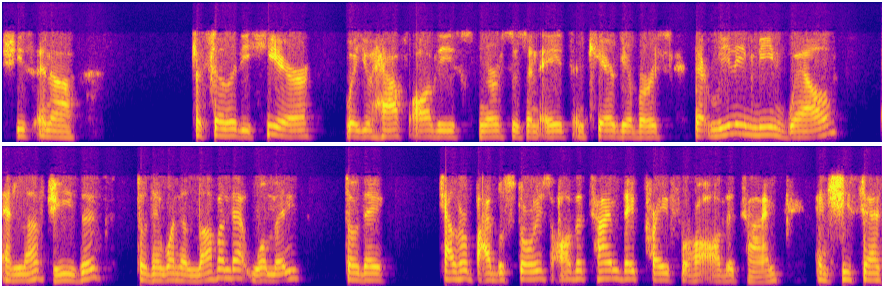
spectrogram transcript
She's in a facility here where you have all these nurses and aides and caregivers that really mean well and love Jesus. So they want to love on that woman. So they tell her Bible stories all the time. They pray for her all the time. And she says,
